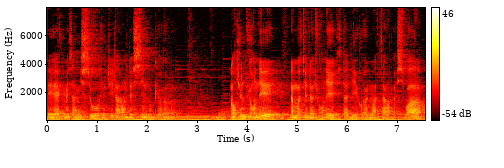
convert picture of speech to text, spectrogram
Et avec mes amis sourds, j'utilise la langue des signes. Donc, euh, dans une journée, la moitié de la journée, c'est-à-dire euh, le matin, le soir,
